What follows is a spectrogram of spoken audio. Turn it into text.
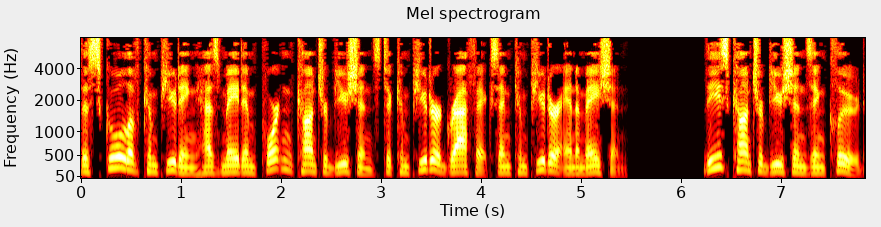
The School of Computing has made important contributions to computer graphics and computer animation, these contributions include,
